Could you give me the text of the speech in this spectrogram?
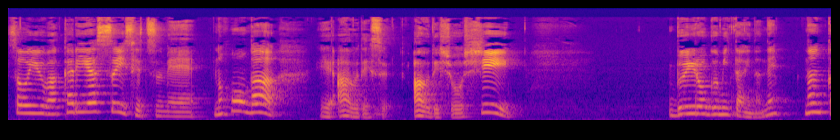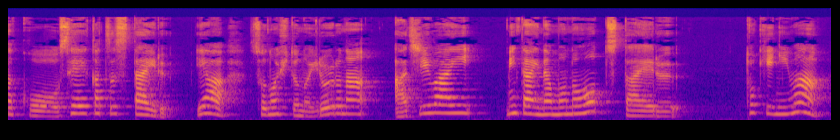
そういう分かりやすい説明の方が、えー、合うです合うでしょうし Vlog みたいなねなんかこう生活スタイルやその人のいろいろな味わいみたいなものを伝える時には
